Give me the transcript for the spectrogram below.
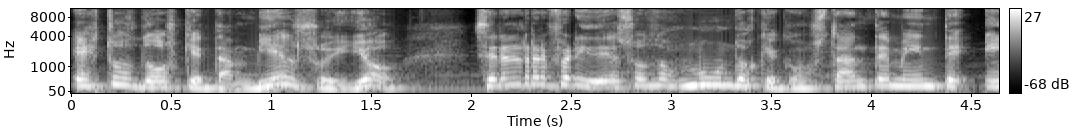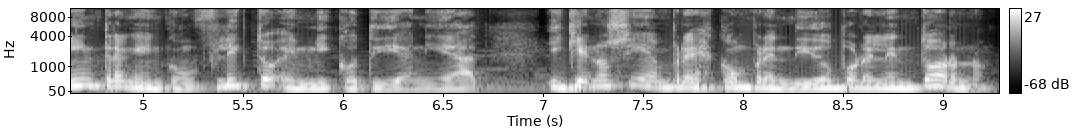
estos dos que también soy yo, ser el referí de esos dos mundos que constantemente entran en conflicto en mi cotidianidad y que no siempre es comprendido por el entorno.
